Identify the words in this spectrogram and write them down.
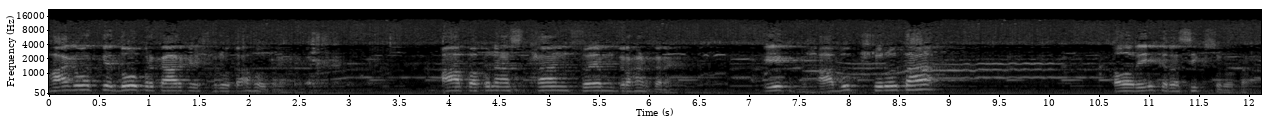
भागवत के दो प्रकार के श्रोता होते हैं। आप अपना स्थान स्वयं ग्रहण करें। एक भावुक श्रोता और एक रसिक श्रोता।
